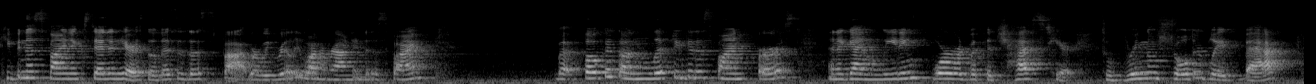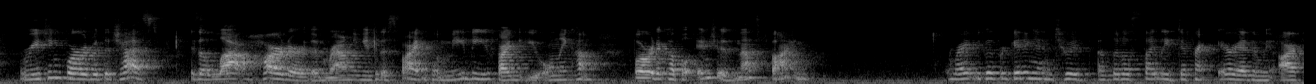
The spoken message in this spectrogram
Keeping the spine extended here. So this is a spot where we really wanna round into the spine. But focus on lifting to the spine first. And again, leading forward with the chest here. So bring those shoulder blades back. Reaching forward with the chest is a lot harder than rounding into the spine. So maybe you find that you only come forward a couple inches and that's fine. Right? Because we're getting into a, a little slightly different area than we are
